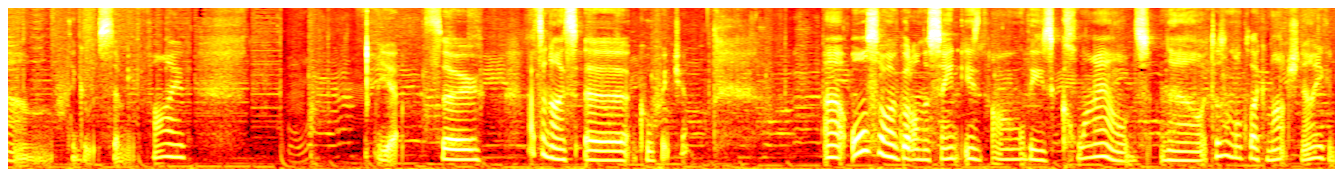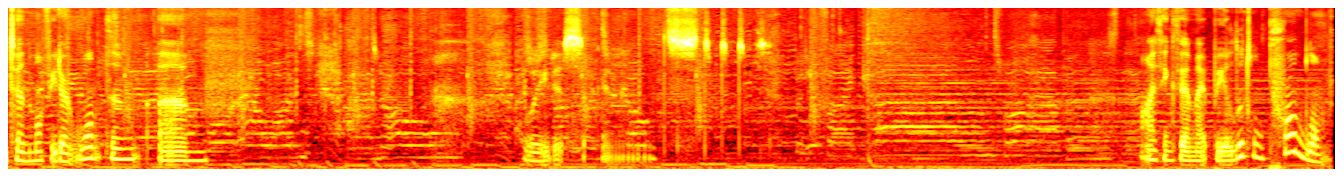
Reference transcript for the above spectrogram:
um, I think it was 75. Yeah, so that's a nice uh, cool feature. Uh, also I've got on the scene is all these clouds. Now, it doesn't look like much now, you can turn them off if you don't want them. Um, wait a second. I think there might be a little problem.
